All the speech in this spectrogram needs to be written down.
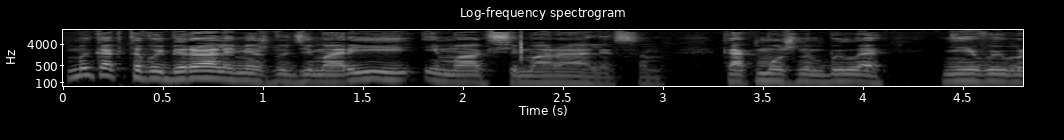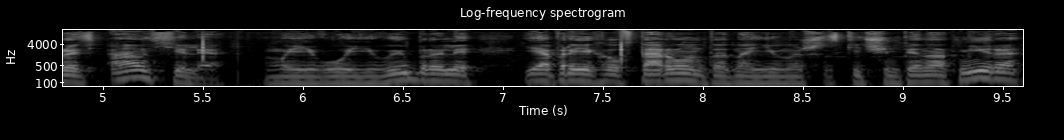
«Мы как-то выбирали между Димарией и Макси Моралесом. Как можно было не выбрать Анхеля? Мы его и выбрали. Я приехал в Торонто на юношеский чемпионат мира,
